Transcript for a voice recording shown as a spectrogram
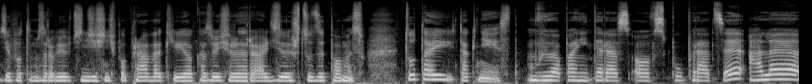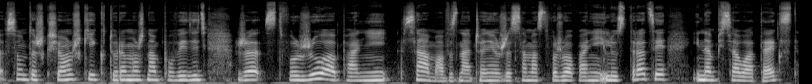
gdzie potem zrobią ci 10 poprawek i okazuje się, że realizujesz cudzy pomysł. Tutaj tak nie jest. Mówiła Pani teraz o współpracy, ale są też książki, które można powiedzieć, że stworzyła Pani sama, w znaczeniu, że sama stworzyła Pani ilustrację i napisała tekst.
